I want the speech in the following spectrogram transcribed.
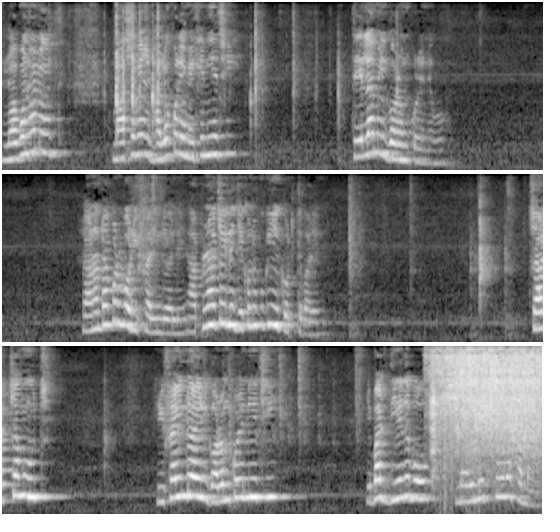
লবণ, হলুদ, মাছে বেশ ভালো করে মেখে নিয়েছি। তেল আমি গরম করে নেব। রান্নাটা করব রিফাইন্ড অয়েলে আপনারা চাইলে যে কোনো কুকিংই করতে পারেন। চার চামচ রিফাইন্ড অয়েল গরম করে নিয়েছি। এবার দিয়ে দেবো ম্যারিনেট করে রাখা মাছ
